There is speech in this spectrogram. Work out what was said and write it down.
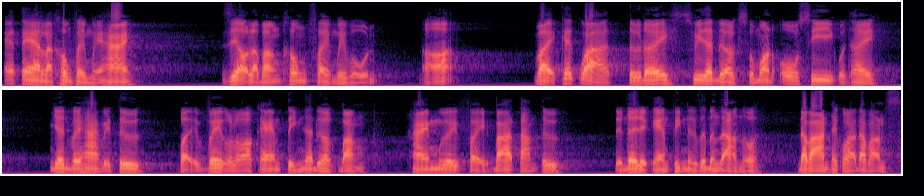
este là 0,12 rượu là bằng 0,14 đó. Vậy kết quả từ đây suy ra được số mol oxy của thầy nhân với 2,4 vậy V của nó các em tính ra được bằng 20,384 đến đây thì các em tính được rất đơn giản rồi. Đáp án thầy có đáp án C.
